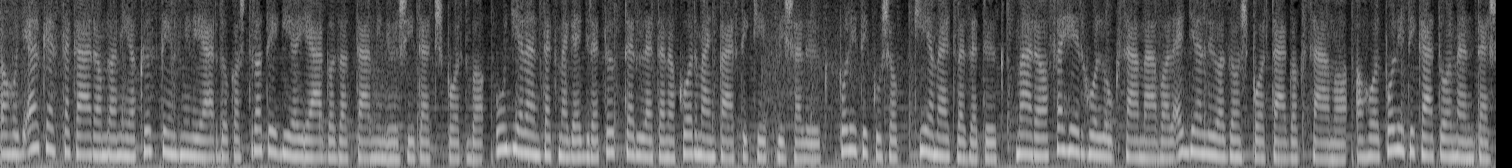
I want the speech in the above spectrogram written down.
ahogy elkezdtek áramlani a közpénzmilliárdok a stratégiai ágazattá minősített sportba, úgy jelentek meg egyre több területen a kormánypárti képviselők, politikusok, kiemelt vezetők, már a fehér hollók számával egyenlő azon sportágak száma, ahol politikától mentes,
